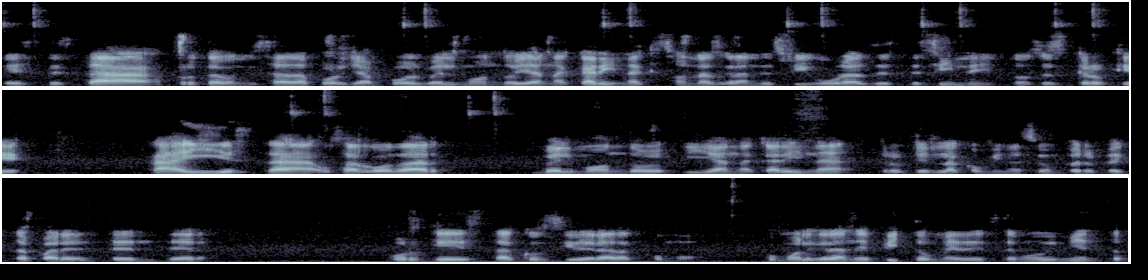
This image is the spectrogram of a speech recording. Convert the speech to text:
Este está protagonizada por Jean-Paul Belmondo y Ana Karina, que son las grandes figuras de este cine. Entonces creo que ahí está, o sea, Godard, Belmondo y Ana Karina, creo que es la combinación perfecta para entender por qué está considerada como, como el gran epítome de este movimiento.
